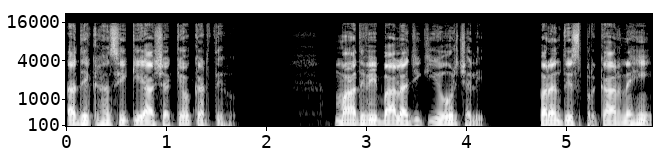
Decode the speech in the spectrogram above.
अधिक हँसी की आशा क्यों करते हो? माधवी बालाजी की ओर चली, परंतु इस प्रकार नहीं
